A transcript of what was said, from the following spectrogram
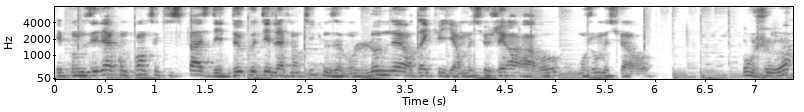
Et pour nous aider à comprendre ce qui se passe des deux côtés de l'Atlantique, nous avons l'honneur d'accueillir Monsieur Gérard Haro. Bonjour Monsieur Haro. Bonjour.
